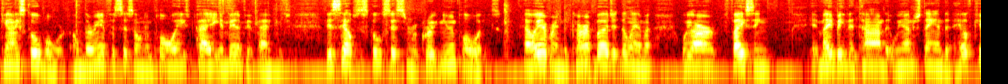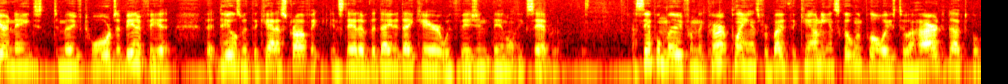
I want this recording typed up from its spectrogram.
County School Board on their emphasis on employees' pay and benefit package. This helps the school system recruit new employees. However, in the current budget dilemma we are facing, it may be the time that we understand that healthcare needs to move towards a benefit that deals with the catastrophic instead of the day-to-day care with vision, dental, etc. A simple move from the current plans for both the county and school employees to a higher deductible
